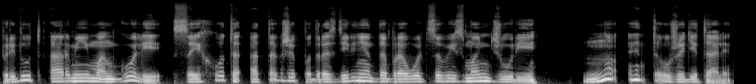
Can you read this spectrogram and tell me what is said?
придут армии Монголии, Сайхота, а также подразделения добровольцев из Маньчжурии. Но это уже детали.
